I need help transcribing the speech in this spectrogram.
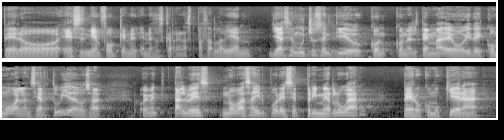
Pero ese es mi enfoque en, en esas carreras, pasarla bien. Y hace mucho sentido con, con el tema de hoy de cómo balancear tu vida. O sea, obviamente, tal vez no vas a ir por ese primer lugar, pero como quiera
